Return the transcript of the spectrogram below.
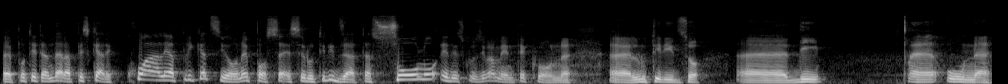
eh, potete andare a pescare quale applicazione possa essere utilizzata solo ed esclusivamente con l'utilizzo di un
